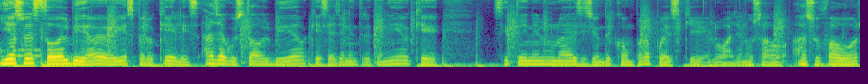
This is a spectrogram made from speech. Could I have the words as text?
Y eso es todo el video de hoy, espero que les haya gustado el video, que se hayan entretenido, que si tienen una decisión de compra pues que lo hayan usado a su favor.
